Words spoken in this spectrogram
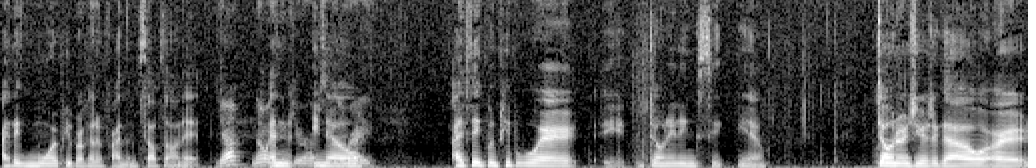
i think more people are going to find themselves on it Yeah, no, I And, think you're you know, right. I think when people were eh, donating, you know, donors years ago, or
